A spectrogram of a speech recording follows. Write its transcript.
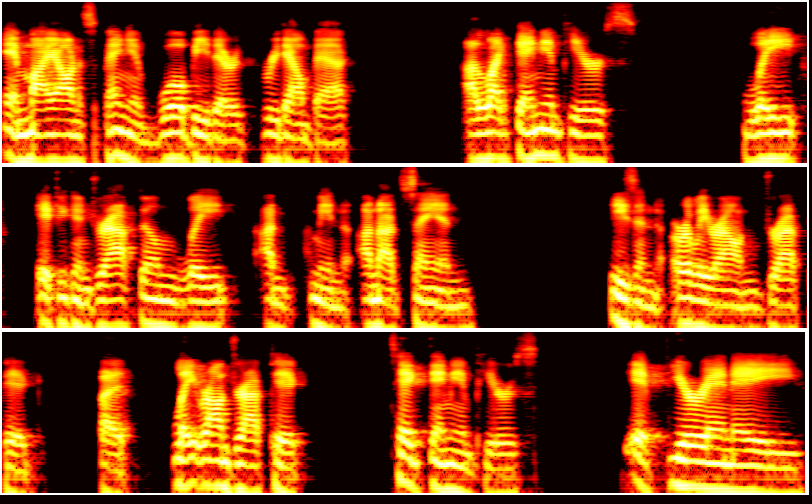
in my honest opinion, will be their three down back. I like Dameon Pierce late if you can draft him late. I'm, I mean, I'm not saying he's an early round draft pick, but late round draft pick, take Dameon Pierce. If you're in a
